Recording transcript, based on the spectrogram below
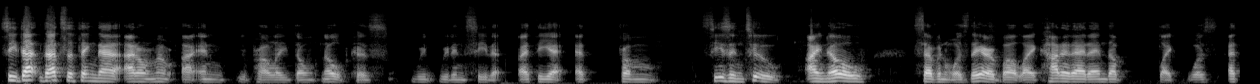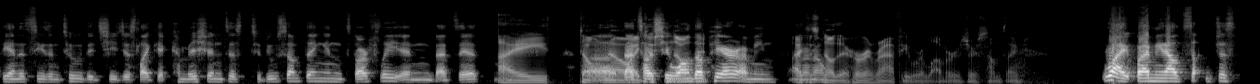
See that that's the thing that I don't remember, uh, and you probably don't know because we, we didn't see that at the at from season two. I know Seven was there, but like, how did that end up? Like, was at the end of season two, did she just like get commissioned to to do something in Starfleet, and that's it? I don't Uh, know. That's I how she wound that- up here. I mean, I, I just know. know that her and Raffi were lovers or something. Right, but I mean, outside just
